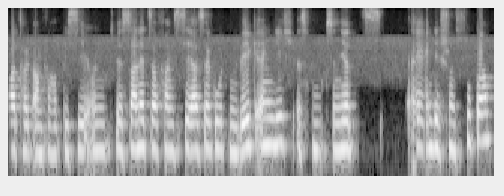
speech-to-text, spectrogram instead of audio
dauert halt einfach ein bisschen. Und wir sind jetzt auf einem sehr, sehr guten Weg eigentlich. Es funktioniert eigentlich schon super.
